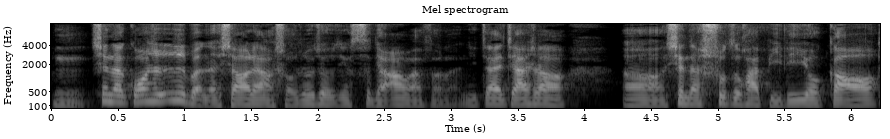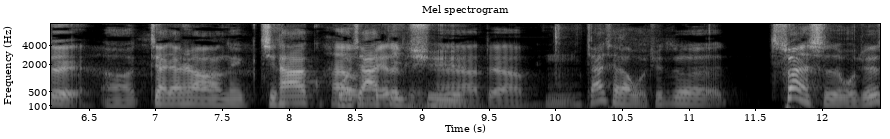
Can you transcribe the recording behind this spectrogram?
嗯，现在光是日本的销量，首周就已经四点二万份了。你再加上，呃，现在数字化比例又高，对，呃，再加上那其他国家地区，对啊，嗯，加起来我觉得算是，我觉得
